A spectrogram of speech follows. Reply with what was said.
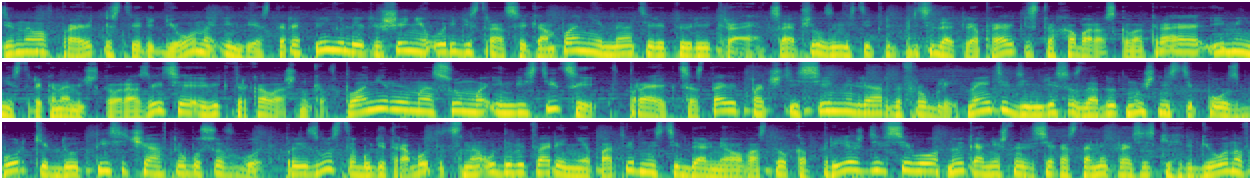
увиденного в правительстве региона инвесторы приняли решение о регистрации компании на территории края, сообщил заместитель председателя правительства Хабаровского края и министр экономического развития Виктор Калашников. Планируемая сумма инвестиций в проект составит почти 7 миллиардов рублей. На эти деньги создадут мощности по сборке до 1000 автобусов в год. Производство будет работать на удовлетворение потребностей Дальнего Востока прежде всего, ну и, конечно, всех остальных российских регионов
